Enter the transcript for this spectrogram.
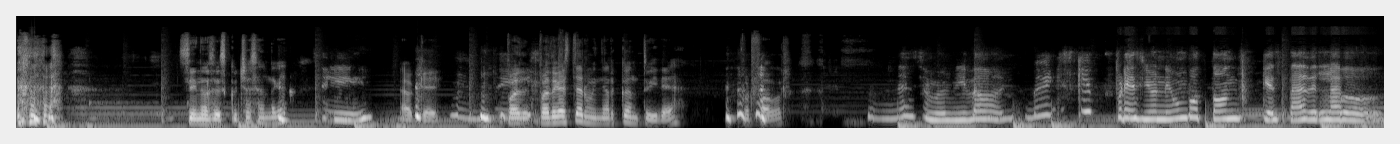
¿Sí nos escuchas, Andrea? Sí. Ok. Pod- ¿Podrías terminar con tu idea? Por favor. Ya se me olvidó. Es que presioné un botón que está del lado,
